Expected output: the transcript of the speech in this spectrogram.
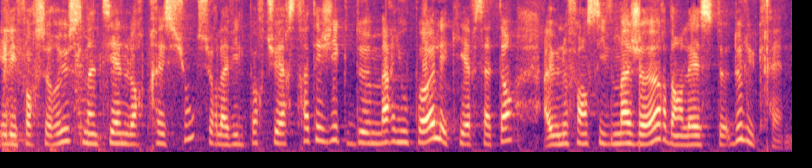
Et les forces russes maintiennent leur pression sur la ville portuaire stratégique de Mariupol et Kiev s'attend à une offensive majeure dans l'est de l'Ukraine.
